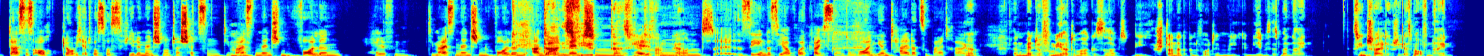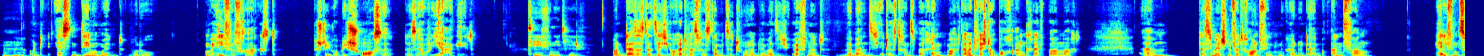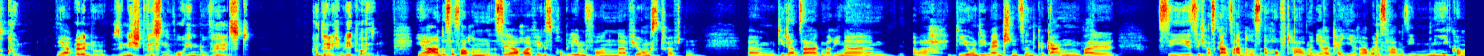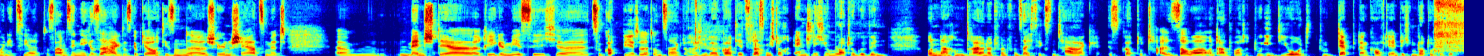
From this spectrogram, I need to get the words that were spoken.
das ist auch, glaube ich, etwas, was viele Menschen unterschätzen. Die Mhm. meisten Menschen wollen helfen. Die meisten Menschen wollen anderen Menschen viel helfen dran, ja. und äh, sehen, dass sie erfolgreich sind und wollen ihren Teil dazu beitragen. Ja. Ein Mentor von mir hatte mal gesagt, die Standardantwort im, im Leben ist erstmal Nein. Das ist wie ein Schalter, steht erstmal auf Nein. Mhm. Und erst in dem Moment, wo du um Hilfe fragst, besteht überhaupt die Chance, dass er auf Ja geht. Definitiv. Und das ist tatsächlich auch etwas, was damit zu tun hat, wenn man sich öffnet, wenn man sich etwas transparent macht, damit vielleicht aber auch angreifbar macht, ähm, dass die Menschen Vertrauen finden können und einem anfangen, helfen zu können. Ja. Weil wenn du sie nicht wissen, wohin du willst, können sie dir nicht den Weg weisen. Ja, und das ist auch ein sehr häufiges Problem von äh, Führungskräften, ähm, die dann sagen, Marina, ähm, oh, die und die Menschen sind gegangen, weil sie sich was ganz anderes erhofft haben in ihrer Karriere, aber mhm. das haben sie nie kommuniziert, das haben sie nie gesagt. Es gibt ja auch diesen äh, schönen Scherz mit ähm, ein Mensch, der regelmäßig äh, zu Gott betet und sagt, oh lieber Gott, jetzt lass ja. mich doch endlich im Lotto gewinnen. Und nach dem 365. Tag ist Gott total sauer und antwortet, du Idiot, du Depp, dann kauf dir endlich ein Lottoticket.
